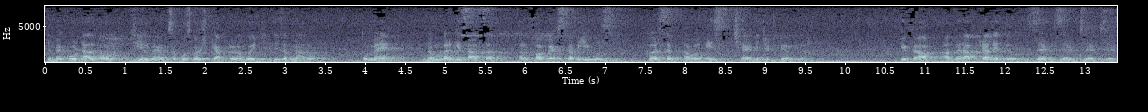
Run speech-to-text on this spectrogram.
जब मैं कोड डालता हूँ ना जी में अब सपोज कोई कैप्टन का कोई लेजर बना रहा हूँ तो मैं नंबर के साथ साथ अल्फ़ाबेट्स का भी यूज़ कर सकता हूँ इस छः डिजिट के अंदर इफ़ आप अगर आप क्या लेते हो जेड जेड जेड जेड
